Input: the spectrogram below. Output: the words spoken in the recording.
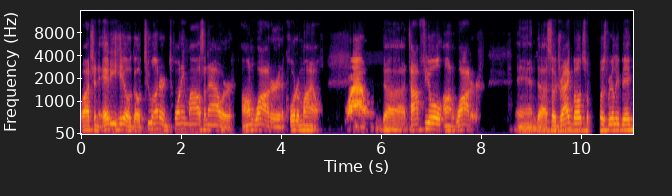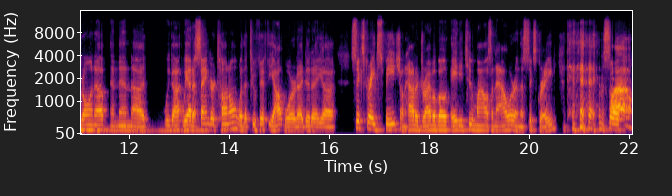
watching Eddie Hill go 220 miles an hour on water in a quarter mile. Wow! The top fuel on water, and uh, so drag boats was really big growing up, and then uh, we got we had a Sanger tunnel with a 250 outboard. I did a uh, sixth grade speech on how to drive a boat 82 miles an hour in the sixth grade. and so wow.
